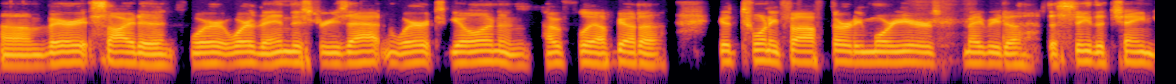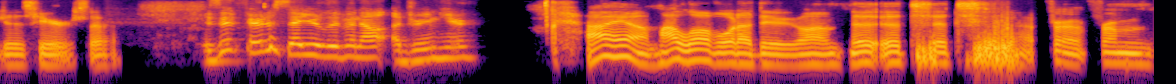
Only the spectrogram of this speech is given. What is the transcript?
I'm very excited where, where the industry's at and where it's going. And hopefully I've got a good 25, 30 more years maybe to, to see the changes here. So is it fair to say you're living out a dream here? I am. I love what I do. Um, it, it's it's uh, from from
